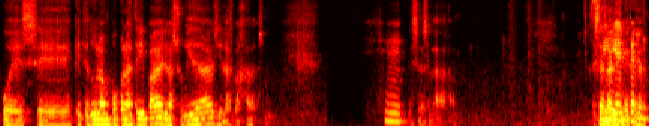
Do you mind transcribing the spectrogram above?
pues, eh, que te dura un poco la tripa en las subidas y en las bajadas. Mm. Esa es la. Esa sí, es la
